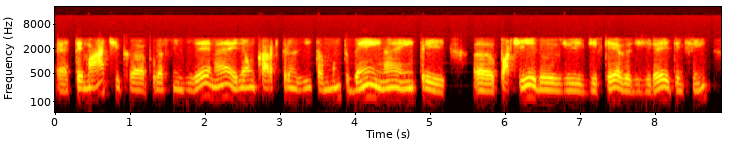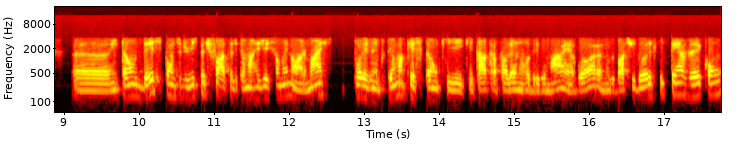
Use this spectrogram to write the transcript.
é, temática, por assim dizer, né? Ele é um cara que transita muito bem, né? Entre uh, partidos de, de, esquerda, de direita, enfim. Uh, então, desse ponto de vista, de fato, ele tem uma rejeição menor. Mas por exemplo, tem uma questão que está atrapalhando o Rodrigo Maia agora, nos bastidores, que tem a ver com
